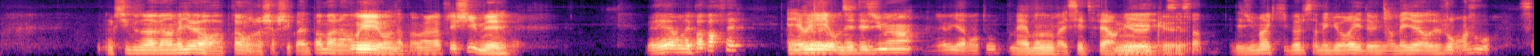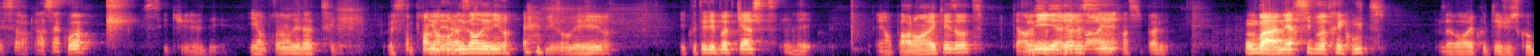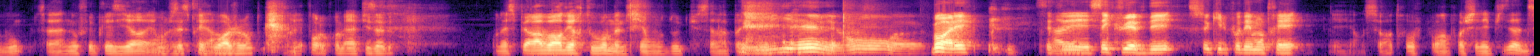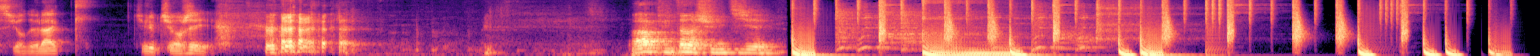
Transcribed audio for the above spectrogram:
Donc, si vous en avez un meilleur, après, on a cherché quand même pas mal. hein. Oui, on a pas mal réfléchi, mais Mais on n'est pas parfait. Et Comme oui, on est des humains. Eh oui, avant tout. Mais bon, on va essayer de faire mieux que. C'est ça. Des humains qui veulent s'améliorer et devenir meilleurs de jour en jour. C'est ça. Grâce à quoi? C'est QFD. Et en prenant des notes. En des lisant des livres. Des livres. Écouter des podcasts. Et, et en parlant avec les autres. Car Oui, le social, c'est le principal. Bon bah, merci de votre écoute. D'avoir écouté jusqu'au bout. Ça nous fait plaisir. Et on Vous espère- courageux en tout cas Ouais. pour le premier épisode. On espère avoir des retours, même si on se doute que ça va pas être humilié, mais bon. euh, Bon, allez. C'était. CQFD, ce qu'il faut démontrer. Et on se retrouve pour un prochain épisode sur de la culture G. Ah putain, je suis mitigé.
